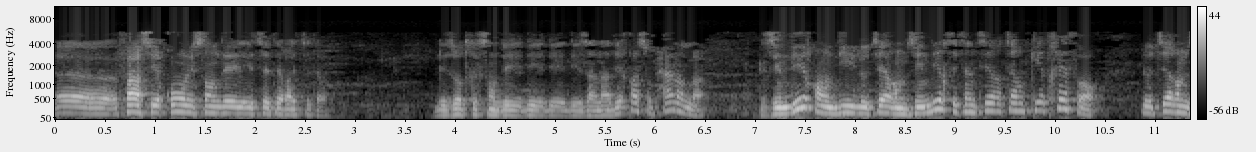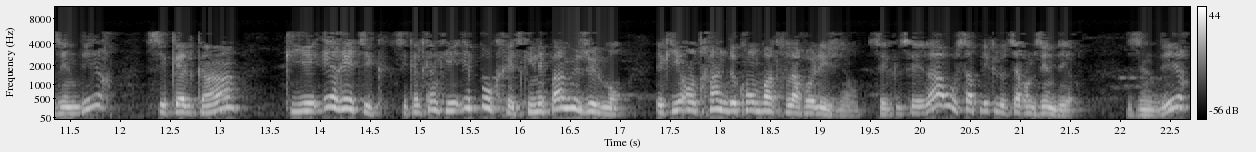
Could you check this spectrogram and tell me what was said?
euh, fasiqoun, ils sont des, etc., etc. Les autres, ils sont des, des, des, des anadiqa, subhanallah. Zindir, on dit le terme zindir, c'est un terme qui est très fort. Le terme zindir, c'est quelqu'un qui est hérétique, c'est quelqu'un qui est hypocrite, qui n'est pas musulman et qui est en train de combattre la religion. C'est là où s'applique le terme zindir. Zindir,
